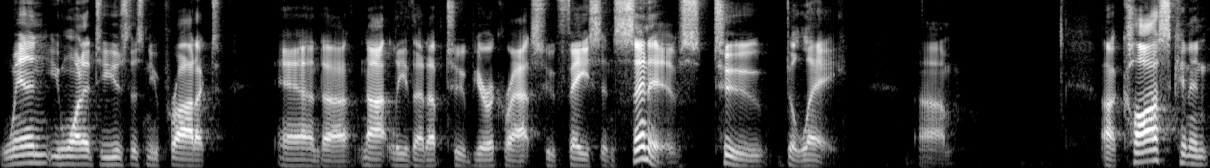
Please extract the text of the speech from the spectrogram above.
when you wanted to use this new product and uh, not leave that up to bureaucrats who face incentives to delay. Um, uh, costs can,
